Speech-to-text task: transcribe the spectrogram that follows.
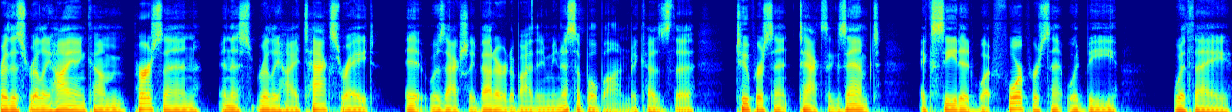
for this really high income person in this really high tax rate, it was actually better to buy the municipal bond because the 2% tax exempt exceeded what 4% would be with a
